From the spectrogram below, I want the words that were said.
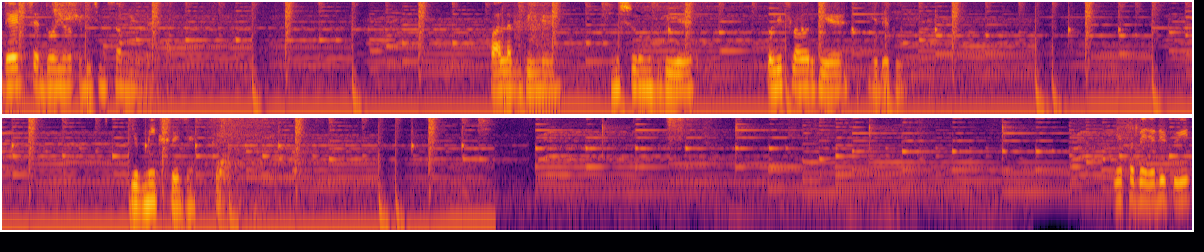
डेढ़ से दो यूरो के बीच में सब मिल जाएगा। पालक भी है, मशरूम्स भी है कॉलीफ्लावर भी है, ये देख लो। ये मिक्स वेज है सब ये सब है रेडी टू ईट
